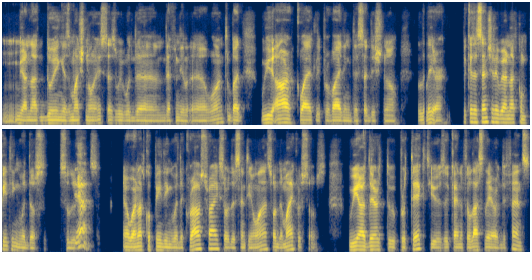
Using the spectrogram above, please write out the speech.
We are not doing as much noise as we would uh, definitely uh, want, but we are quietly providing this additional layer because essentially we are not competing with those solutions. You know, we're not competing with the CrowdStrikes or the SentinelOnes or the Microsofts. We are there to protect you as a kind of a last layer of defense.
